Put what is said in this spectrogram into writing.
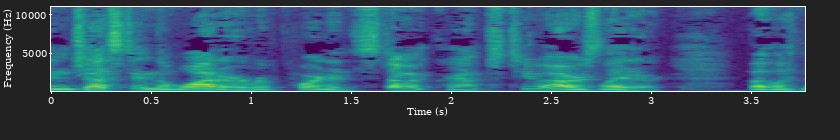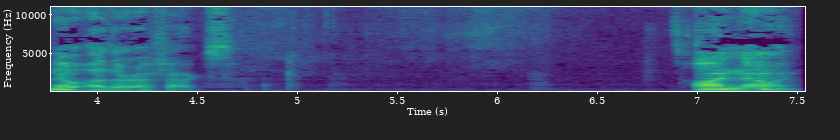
ingesting the water reported stomach cramps two hours later, but with no other effects. Unknown.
